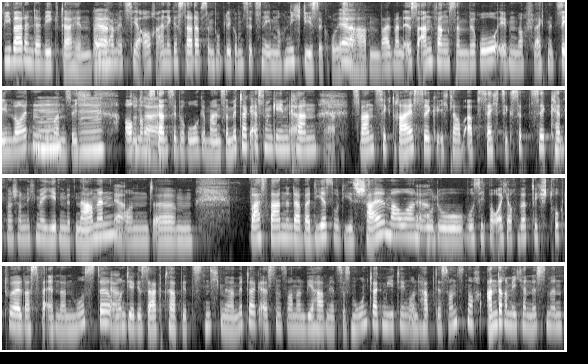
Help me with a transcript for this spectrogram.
Wie war denn der Weg dahin? Weil Ja. wir haben jetzt hier auch einige Startups im Publikum sitzen, die eben noch nicht diese Größe Ja. haben. Weil man ist anfangs im Büro eben noch vielleicht mit zehn Leuten, wo man sich auch noch das total. ganze Büro gemeinsam Mittagessen gehen kann. ja. 20, 30, ich glaube ab 60, 70 kennt man schon schon nicht mehr jeden mit Namen. Ja. Und ähm, was waren denn da bei dir so die Schallmauern, Ja. wo, du, wo sich bei euch auch wirklich strukturell was verändern musste Ja. und ihr gesagt habt, jetzt nicht mehr Mittagessen, sondern wir haben jetzt das Montag-Meeting und habt ihr sonst noch andere Mechanismen,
